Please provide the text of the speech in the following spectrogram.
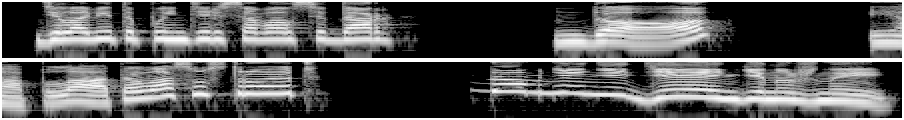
– деловито поинтересовался Дар. «Да». «И оплата вас устроит?» «Да мне не деньги нужны».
